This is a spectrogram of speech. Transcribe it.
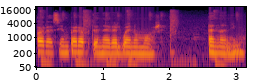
Oración para obtener el buen humor. Anónimo.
